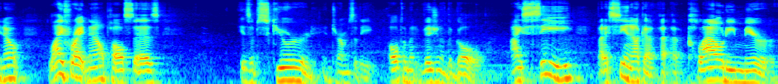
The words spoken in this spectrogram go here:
You know, life right now, Paul says, is obscured in terms of the ultimate vision of the goal. I see, but I see in like a, a, a cloudy mirror.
